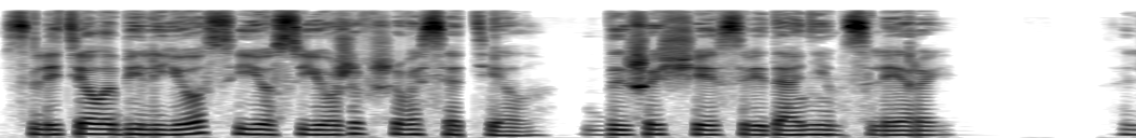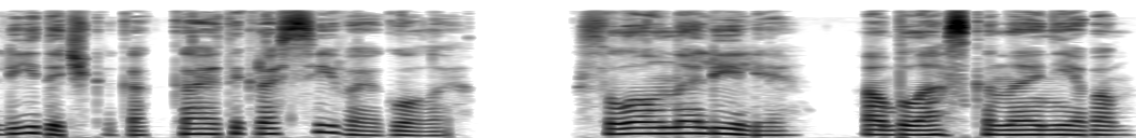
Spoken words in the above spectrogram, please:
Слетело белье с ее съежившегося тела, дышащее свиданием с Лерой. «Лидочка, какая ты красивая голая! Словно лилия, обласканная небом.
